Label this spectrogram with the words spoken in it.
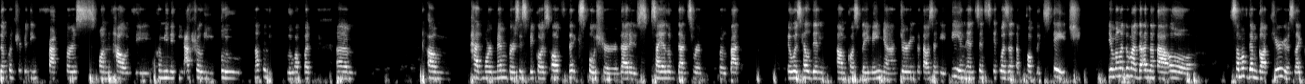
the contributing factors on how the community actually blew, not really blew up, but um, um, had more members is because of the exposure that is Cyalume Dance World, World Battle. It was held in um, Cosplay Mania during 2018 and since it was at a public stage, yung mga dumadaan na tao, some of them got curious like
